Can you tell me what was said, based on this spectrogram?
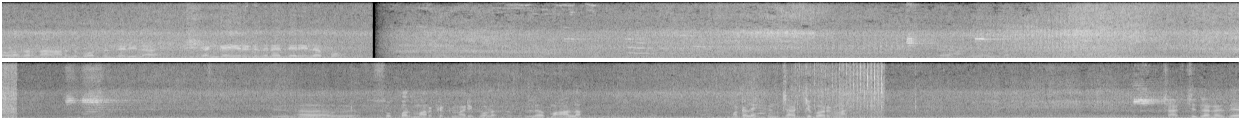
எவ்வளோ தூரம் தான் நடந்து போகிறதுன்னு தெரியல. எங்கே இருக்குதுன்னே தெரியல இப்போ. இதுதான் சூப்பர் மார்க்கெட் மாதிரி போல். இல்லை மாலா மக்களே சர்ச்சு பாருங்களேன். சர்ச்சு தானே இது?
